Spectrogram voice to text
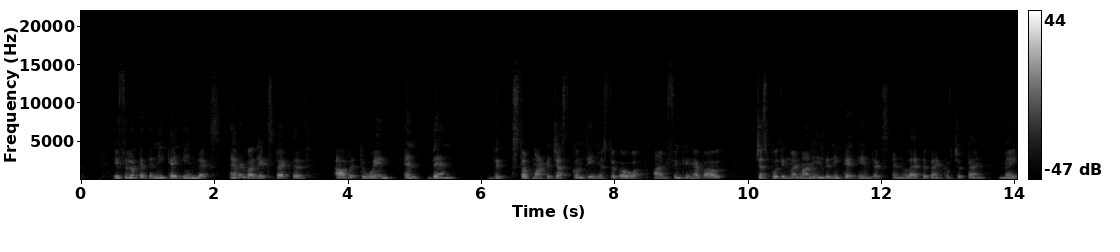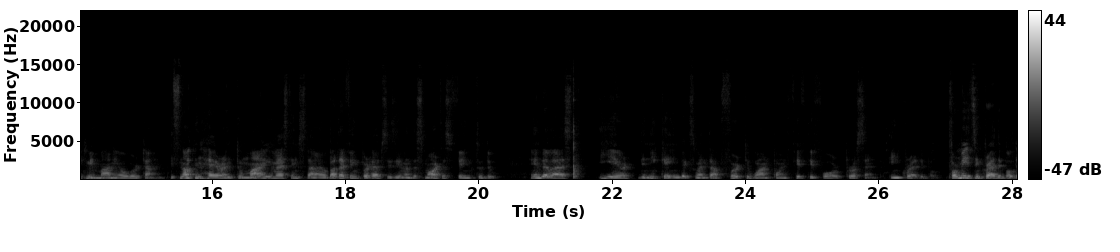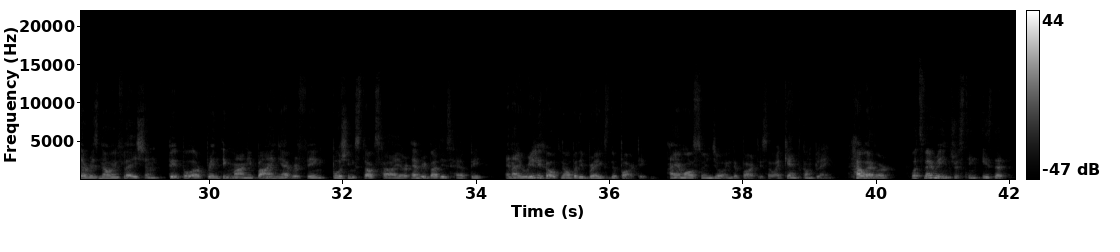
If you look at the Nikkei index, everybody expected Abe to win, and then the stock market just continues to go up. I'm thinking about just putting my money in the Nikkei index and let the Bank of Japan make me money over time. It's not inherent to my investing style, but I think perhaps is even the smartest thing to do. In the last year, the Nikkei index went up 31.54%. Incredible. For me, it's incredible. There is no inflation. People are printing money, buying everything, pushing stocks higher. Everybody's happy. And I really hope nobody breaks the party. I am also enjoying the party, so I can't complain. However, what's very interesting is that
